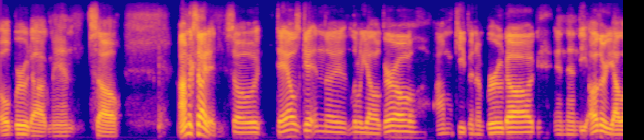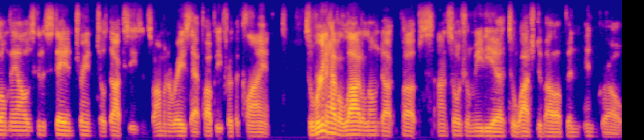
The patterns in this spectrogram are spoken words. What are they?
old brew dog, man. So I'm excited. So Dale's getting the little yellow girl. I'm keeping a brew dog, and then the other yellow male is going to stay and train until duck season. So I'm going to raise that puppy for the client. So we're going to have a lot of lone duck pups on social media to watch develop and, and grow.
